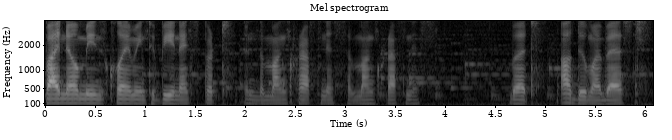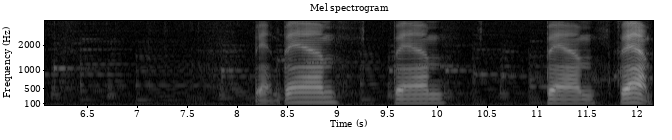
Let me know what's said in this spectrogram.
by no means claiming to be an expert in the Minecraftness of Minecraftness, but I'll do my best. Bam, bam, bam, bam, bam.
